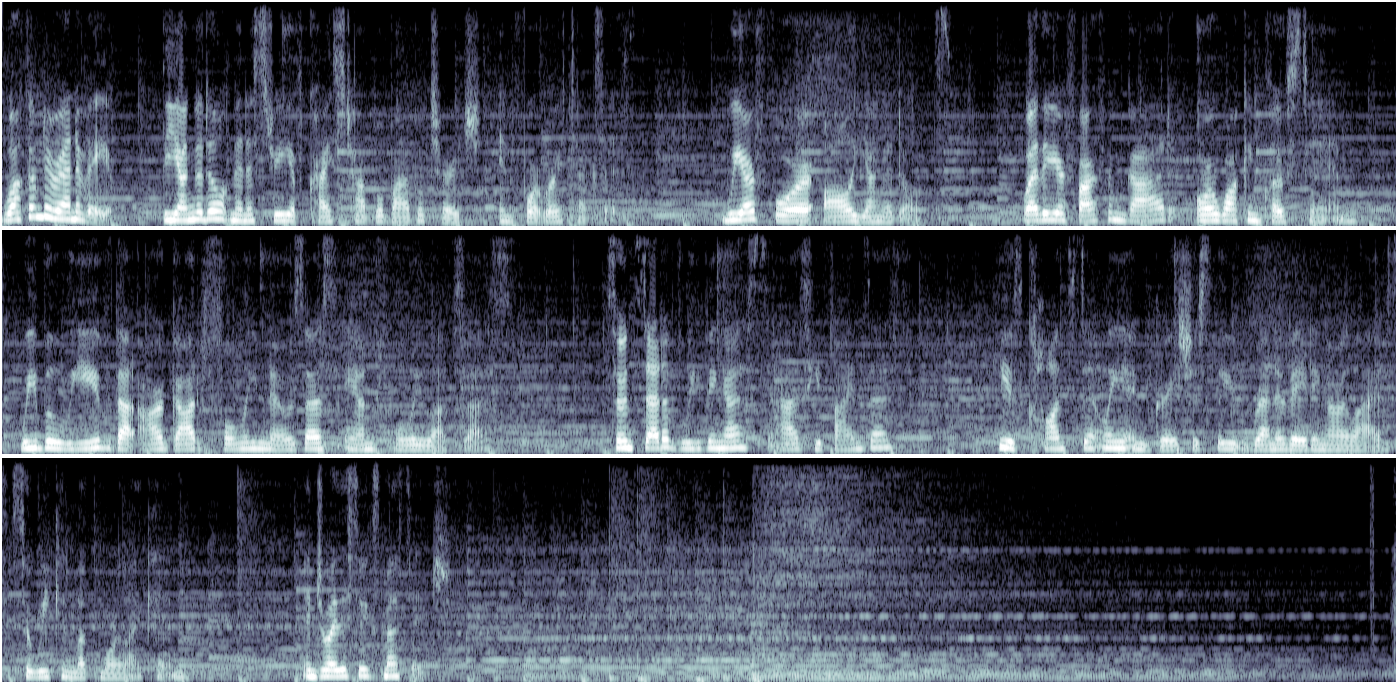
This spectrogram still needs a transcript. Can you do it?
Welcome to Renovate, the young adult ministry of Christ Chapel Bible Church in Fort Worth, Texas. We are for all young adults. Whether you're far from God or walking close to Him, we believe that our God fully knows us and fully loves us. So instead of leaving us as He finds us, He is constantly and graciously renovating our lives so we can look more like Him. Enjoy this week's message.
